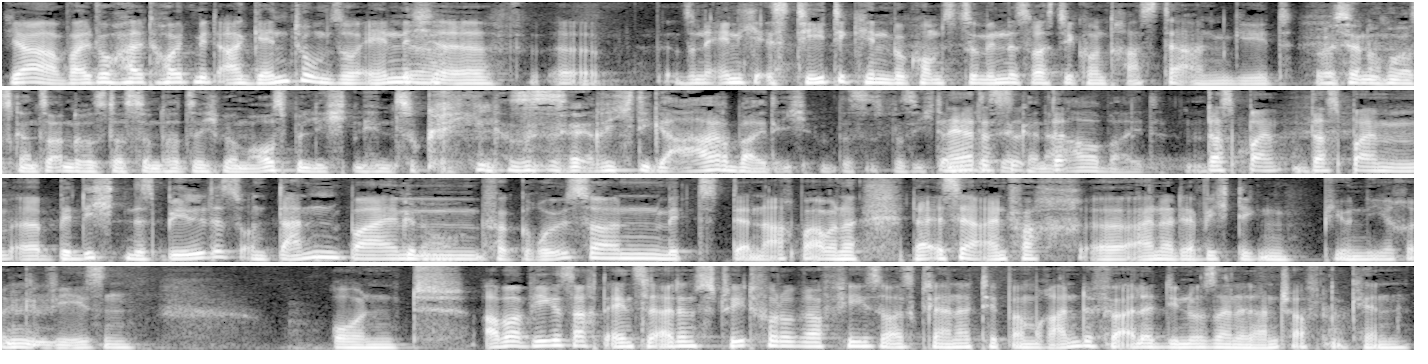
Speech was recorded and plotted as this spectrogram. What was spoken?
ja, weil du halt heute mit Argentum so ähnliche äh, so eine ähnliche Ästhetik hinbekommst, zumindest was die Kontraste angeht. Aber ist ja noch mal was ganz anderes, das dann tatsächlich beim Ausbelichten hinzukriegen. Das ist ja richtige Arbeit. Ich, das ist, was ich da Naja, mache, ist ja keine da- Arbeit. ne? Das beim, das beim äh, Bedichten des Bildes und dann beim Genau. Vergrößern mit der Nachbearbeitung, da ist er einfach äh, einer der wichtigen Pioniere gewesen. Und aber wie gesagt, Ansel Adams Street Fotografie, so als kleiner Tipp am Rande für alle, die nur seine Landschaften kennen,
